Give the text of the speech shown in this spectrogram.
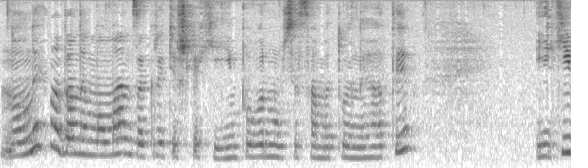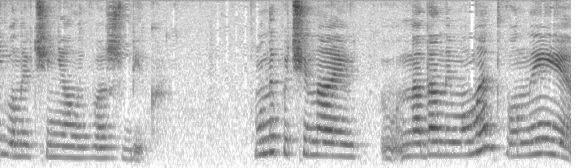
Ну, у них на даний момент закриті шляхи. Їм повернувся саме той негатив, який вони вчиняли в ваш бік. Вони починають на даний момент вони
